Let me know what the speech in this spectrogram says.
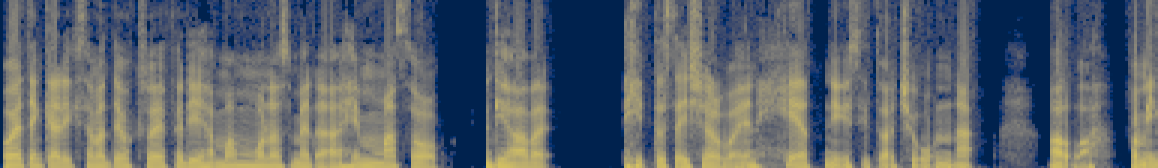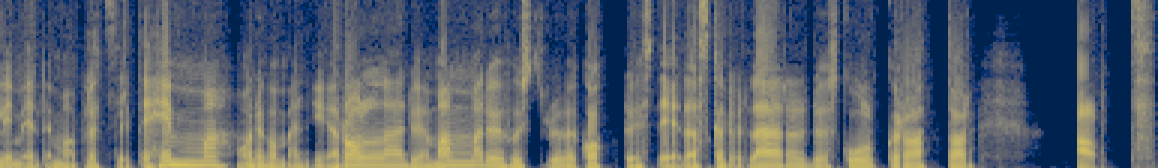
Och jag tänker liksom att det också är för de här mammorna som är där hemma, så de har hittat sig själva i en helt ny situation när alla familjemedlemmar plötsligt är hemma och det kommer nya roller. Du är mamma, du är hustru, du är kock, du är städerska, du är lärare, du är skolkurator. Allt.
